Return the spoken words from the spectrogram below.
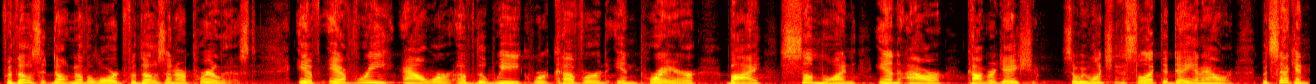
for those that don't know the Lord, for those on our prayer list, if every hour of the week were covered in prayer by someone in our congregation? So we want you to select a day and hour. But second,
